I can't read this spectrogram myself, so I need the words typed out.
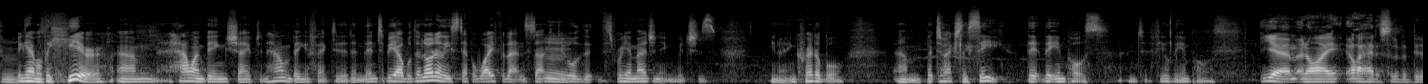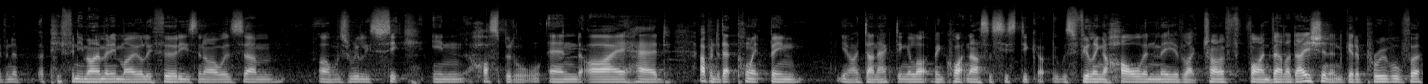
mm. being able to hear um, how I'm being shaped and how I'm being affected, and then to be able to not only step away from that and start mm. to do mm. all this reimagining, which is, you know, incredible, um, but to actually see the, the impulse and to feel the impulse. Yeah, and I, I had a sort of a bit of an epiphany moment in my early 30s, and I was um, I was really sick in hospital, and I had up until that point been you know, I'd done acting a lot, been quite narcissistic. It was filling a hole in me of like trying to find validation and get approval for.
